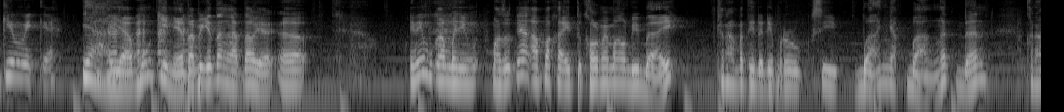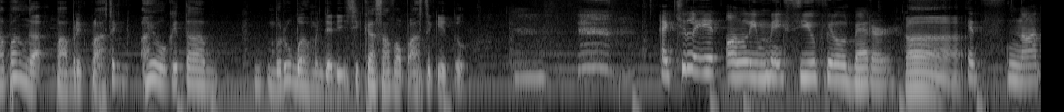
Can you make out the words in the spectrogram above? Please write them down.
Gimmick ya. ya ya mungkin ya tapi kita nggak tahu ya. Eh, ini bukan maksudnya apakah itu kalau memang lebih baik kenapa tidak diproduksi banyak banget dan kenapa nggak pabrik plastik ayo kita berubah menjadi si kasava plastik itu Actually, it only makes you feel better. ah it's not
